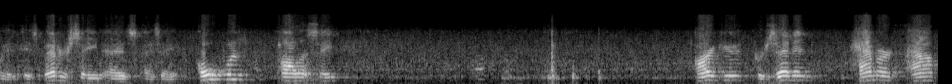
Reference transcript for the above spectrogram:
is better seen as, as an open policy argued, presented, hammered out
